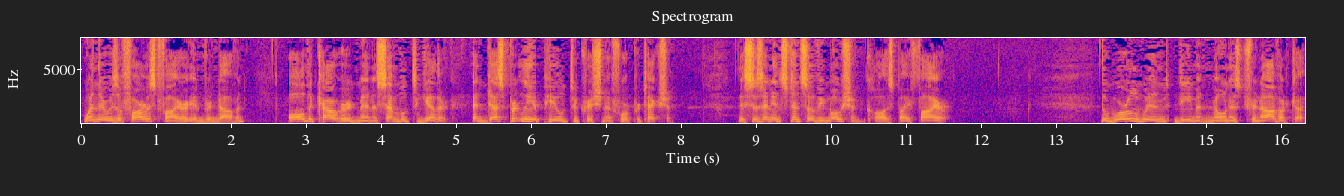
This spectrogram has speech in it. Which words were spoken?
When there was a forest fire in Vrindavan, all the cowherd men assembled together and desperately appealed to Krishna for protection. This is an instance of emotion caused by fire. The whirlwind demon known as Trinavarta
